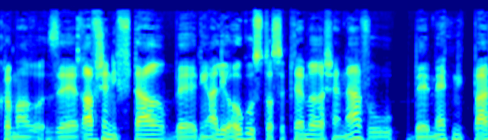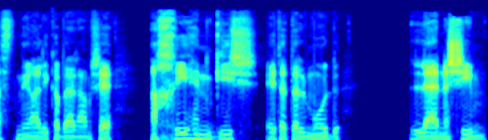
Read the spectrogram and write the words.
כלומר זה רב שנפטר בנראה לי אוגוסט או ספטמבר השנה, והוא באמת נתפס נראה לי כבן אדם שהכי הנגיש את התלמוד לאנשים.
